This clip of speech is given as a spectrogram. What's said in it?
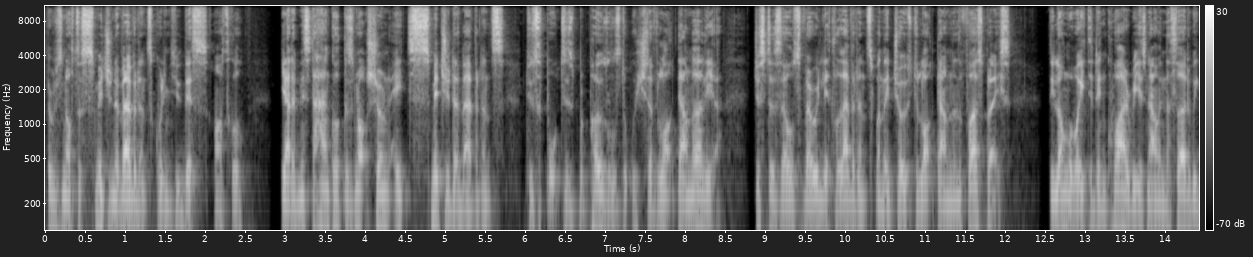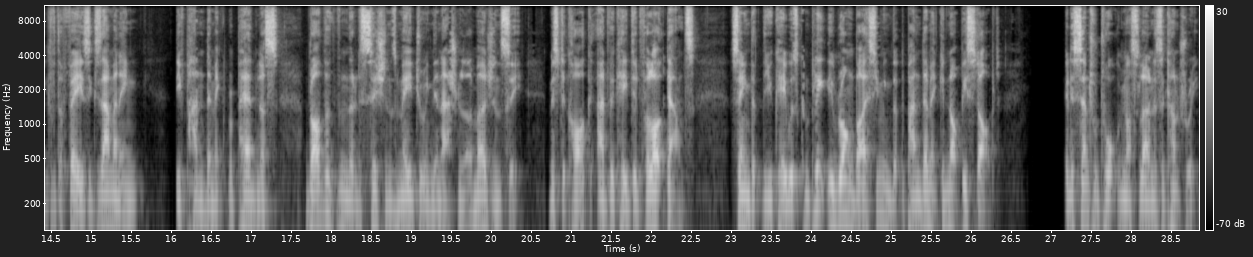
There is not a smidgen of evidence, according to this article. He added Mr. Hancock has not shown a smidgen of evidence to support his proposals that we should have locked down earlier, just as there was very little evidence when they chose to lock down in the first place. The long awaited inquiry is now in the third week of the phase, examining the pandemic preparedness rather than the decisions made during the national emergency. Mr. Cock advocated for lockdowns, saying that the UK was completely wrong by assuming that the pandemic could not be stopped. It is central to what we must learn as a country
